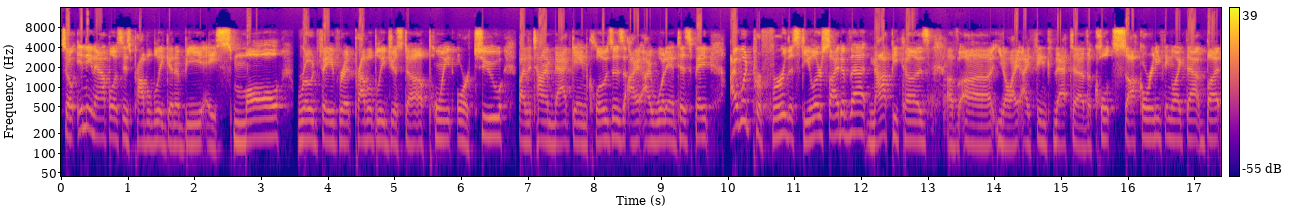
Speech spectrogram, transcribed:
So Indianapolis is probably going to be a small road favorite, probably just a, a point or two by the time that game closes. I, I would anticipate. I would prefer the Steelers side of that, not because of uh, you know I, I think that. Uh, uh, the Colts suck or anything like that. But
